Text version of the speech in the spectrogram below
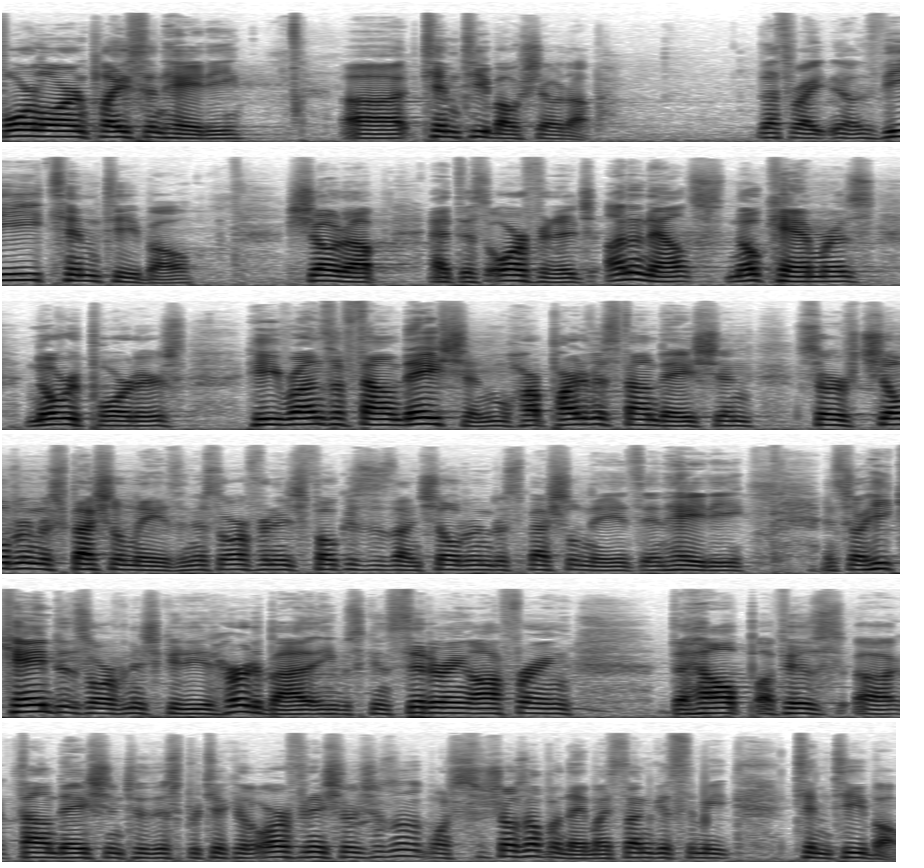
forlorn place in Haiti, uh, Tim Tebow showed up. That's right, you know, the Tim Tebow showed up at this orphanage unannounced, no cameras, no reporters. He runs a foundation. Part of his foundation serves children with special needs, and this orphanage focuses on children with special needs in Haiti. And so he came to this orphanage because he had heard about it, and he was considering offering the help of his uh, foundation to this particular orphanage. So he shows up, shows up one day. My son gets to meet Tim Tebow.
